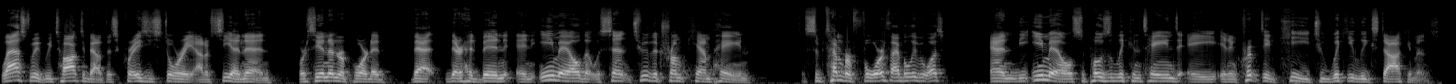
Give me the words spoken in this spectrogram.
last week we talked about this crazy story out of CNN where CNN reported that there had been an email that was sent to the Trump campaign September 4th, I believe it was, and the email supposedly contained a, an encrypted key to WikiLeaks documents,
